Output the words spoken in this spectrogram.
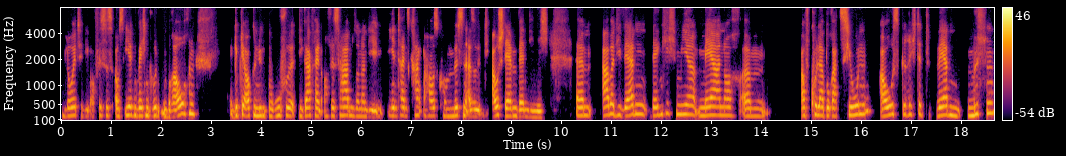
Leute die Offices aus irgendwelchen Gründen brauchen. Es gibt ja auch genügend Berufe, die gar kein Office haben, sondern die jeden Tag ins Krankenhaus kommen müssen. Also die aussterben werden die nicht. Ähm, aber die werden, denke ich mir, mehr noch ähm, auf Kollaboration ausgerichtet werden müssen.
